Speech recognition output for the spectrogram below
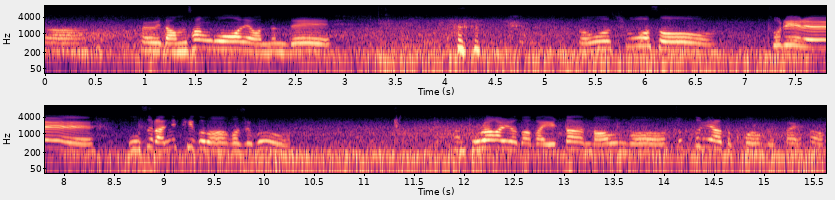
야, 여기 남산공원에 왔는데 너무 추워서 토리를 옷을 안 입히고 나와가지고 한 돌아가려다가 일단 나온 거 조금이라도 걸어볼까 해서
